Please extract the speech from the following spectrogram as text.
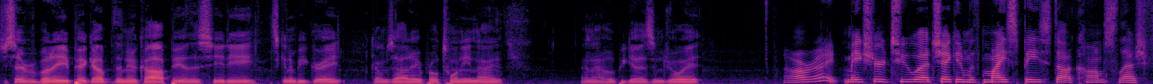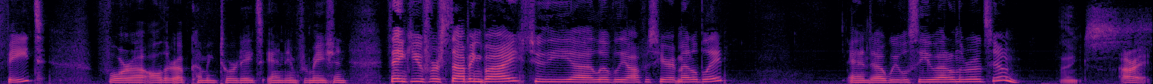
Just everybody pick up the new copy of the CD. It's going to be great. Comes out April 29th, and I hope you guys enjoy it. All right. Make sure to uh, check in with myspace.com slash fate for uh, all their upcoming tour dates and information. Thank you for stopping by to the uh, lovely office here at Metal Blade. And uh, we will see you out on the road soon. Thanks. All right.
